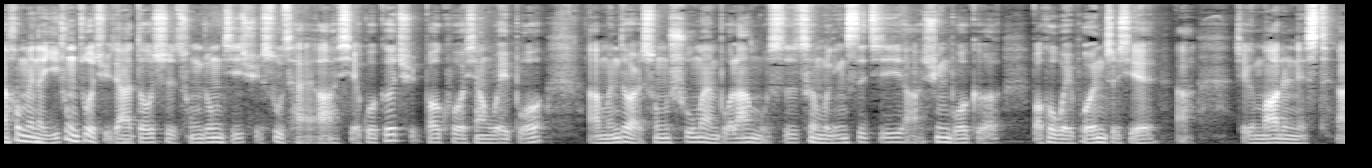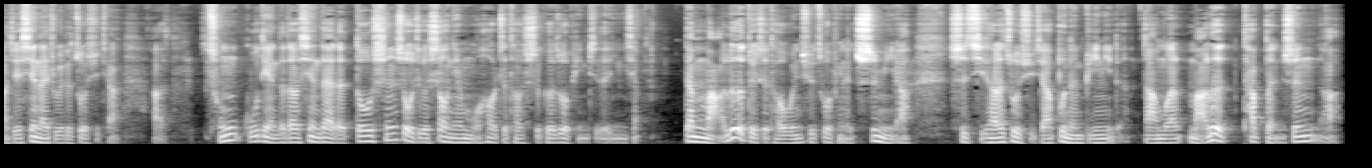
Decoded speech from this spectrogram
那后面呢，一众作曲家都是从中汲取素材啊，写过歌曲，包括像韦伯啊、门德尔松、舒曼、勃拉姆斯、策姆林斯基啊、勋伯格，包括韦伯恩这些啊，这个 modernist 啊，这些现代主义的作曲家啊，从古典的到现代的，都深受这个《少年魔号》这套诗歌作品集的影响。但马勒对这套文学作品的痴迷啊，是其他的作曲家不能比拟的那么马勒他本身啊，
